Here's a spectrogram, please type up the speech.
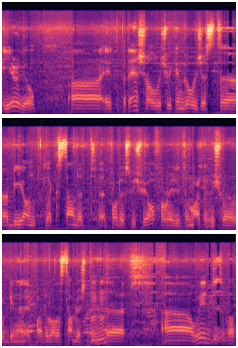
a year ago. Uh, the potential which we can go just uh, beyond like standard uh, products which we offer already to market which were been uh, quite well established. But uh, uh, we well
